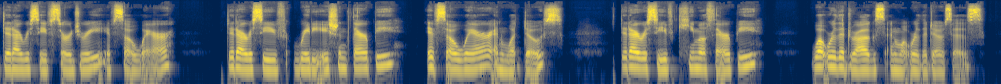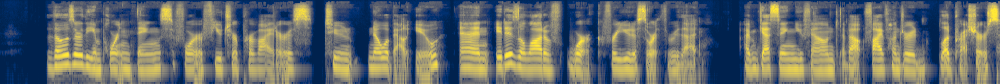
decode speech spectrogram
Did I receive surgery? If so, where? Did I receive radiation therapy? If so, where and what dose? Did I receive chemotherapy? What were the drugs and what were the doses? Those are the important things for future providers to know about you. And it is a lot of work for you to sort through that. I'm guessing you found about 500 blood pressures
